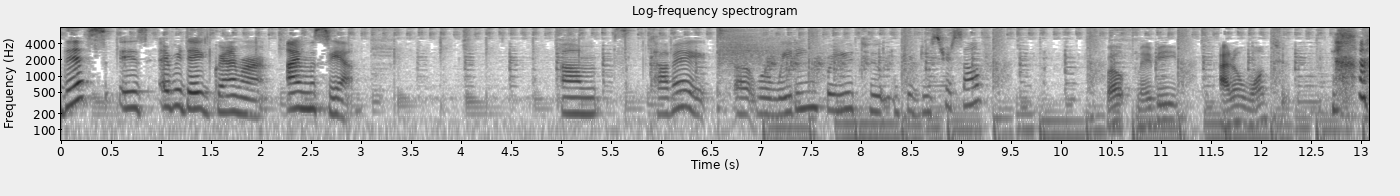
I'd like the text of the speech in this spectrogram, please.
This is Everyday Grammar. I'm Lucia. Um, Kaveh, uh, we're waiting for you to introduce yourself. Well, maybe I don't want to.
